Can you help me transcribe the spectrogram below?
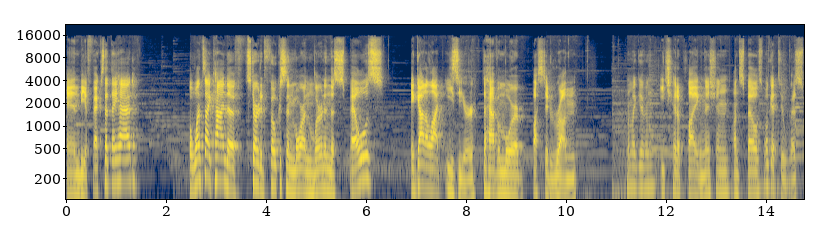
and the effects that they had. But once I kind of started focusing more on learning the spells, it got a lot easier to have a more busted run. What am I given? Each hit apply ignition on spells. We'll get to Wisp.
